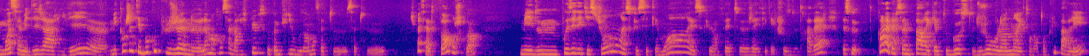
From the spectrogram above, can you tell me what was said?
moi ça m'est déjà arrivé, euh, mais quand j'étais beaucoup plus jeune, là maintenant ça m'arrive plus parce que comme tu dis au bout d'un moment ça te, ça te, je pas, ça te forge quoi. Mais de me poser des questions, est-ce que c'était moi, est-ce que en fait euh, j'avais fait quelque chose de travers? Parce que quand la personne part et qu'elle te ghost du jour au lendemain et que t'en entends plus parler,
